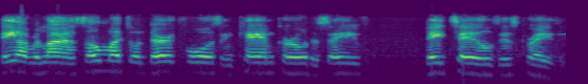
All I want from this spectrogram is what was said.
they are relying so much on Darrick Forrest and Cam Curl to save their tails. It's crazy.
